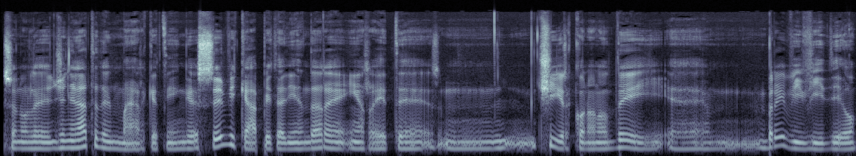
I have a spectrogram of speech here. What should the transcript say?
Sono le genialate del marketing. Se vi capita di andare in rete, mh, mm, circolano dei eh, brevi video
